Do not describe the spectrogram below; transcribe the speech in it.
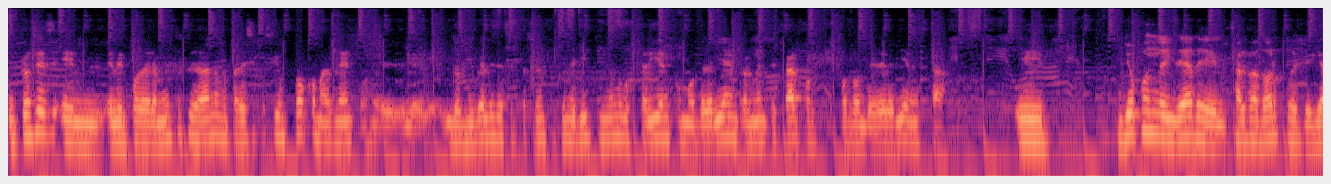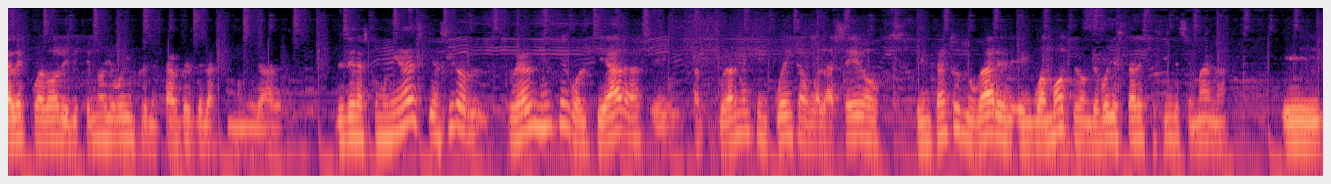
Entonces, el, el empoderamiento ciudadano me parece que sí un poco más lento. los niveles de aceptación que tiene Bitcoin no me gustarían como deberían realmente estar por, por donde deberían estar. Eh, yo con la idea de El Salvador, pues llegué al Ecuador y dije, no, yo voy a implementar desde las comunidades desde las comunidades que han sido realmente golpeadas, eh, particularmente en Cuenca, Gualaceo, en tantos lugares, en Guamote, donde voy a estar este fin de semana, eh,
